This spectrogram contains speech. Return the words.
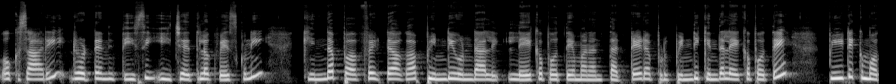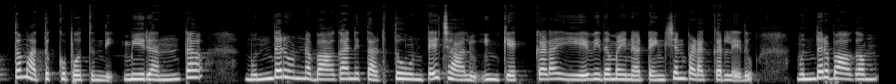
ఒకసారి రొట్టెని తీసి ఈ చేతిలోకి వేసుకుని కింద పర్ఫెక్ట్గా పిండి ఉండాలి. లేకపోతే మనం తట్టేటప్పుడు పిండి కింద లేకపోతే పీటకి మొత్తం అతుక్కుపోతుంది. మీరంతా ముందర ఉన్న భాగాన్ని తడుతూ ఉంటే చాలు. ఇంకెక్కడ ఏ విధమైన టెన్షన్ పడక్కర్లేదు. ముందర భాగం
